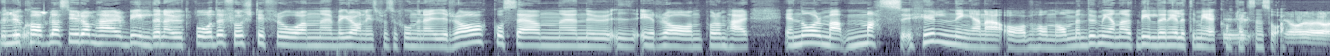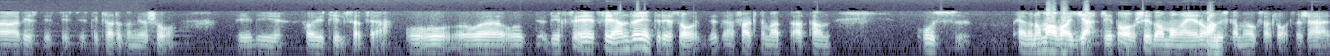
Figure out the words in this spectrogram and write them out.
Men nu kablas ju de här bilderna ut både först ifrån eh, begravningsprocessionerna i Irak och sen eh, nu i Iran på de här enorma masshyllningarna av honom. Men du menar att bilden är lite mer komplex än så? Ja, ja, ja visst, visst, visst, visst. Det är klart att de gör så. Det, det hör ju till så att säga. Och, och, och det förändrar ju inte det, så, det faktum att, att han hos, även om han var hjärtligt avskydd av många iranier ska man också ha klart för sig här,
